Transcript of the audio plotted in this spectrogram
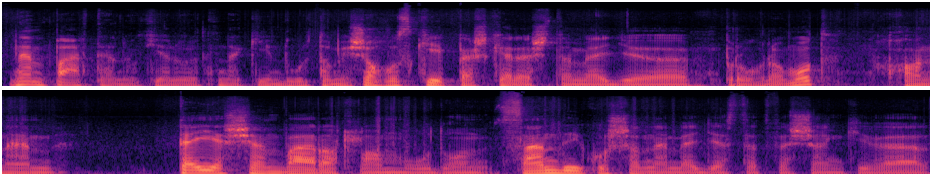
Nem pártelnök jelöltnek indultam, és ahhoz képes kerestem egy programot, hanem teljesen váratlan módon, szándékosan nem egyeztetve senkivel,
